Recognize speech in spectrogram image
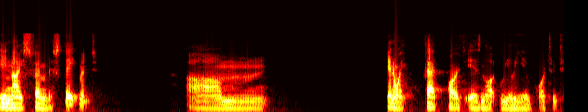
a nice feminist statement. Um, anyway, that part is not really important.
